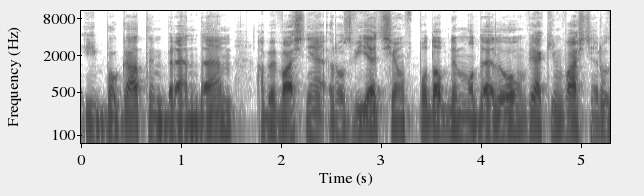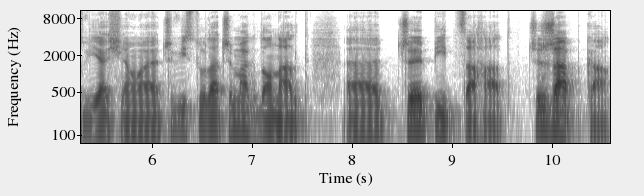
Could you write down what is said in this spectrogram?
i bogatym brandem, aby właśnie rozwijać się w podobnym modelu, w jakim właśnie rozwija się e, czy Wistula, czy McDonald's, e, czy Pizza Hut, czy Żabka,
